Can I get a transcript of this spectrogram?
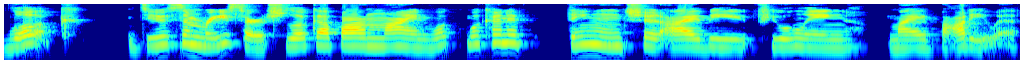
look, do some research, look up online. What, what kind of thing should I be fueling my body with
